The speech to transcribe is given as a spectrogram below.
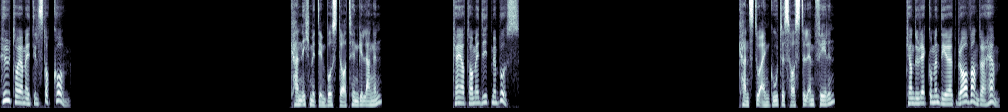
Hur tar jag mig till Stockholm? Kann ich mit dem Bus dorthin gelangen? Kan jag ta mig dit med buss? Kannst du ein gutes Hostel empfehlen? Kan du rekommendera ett bra vandrarhem?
